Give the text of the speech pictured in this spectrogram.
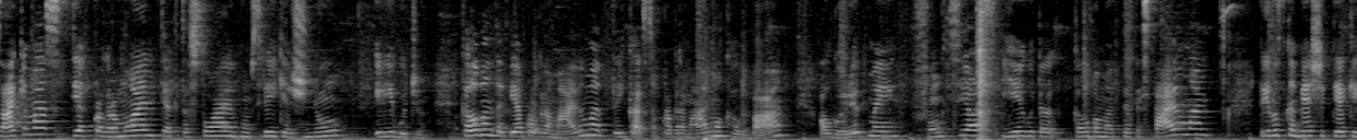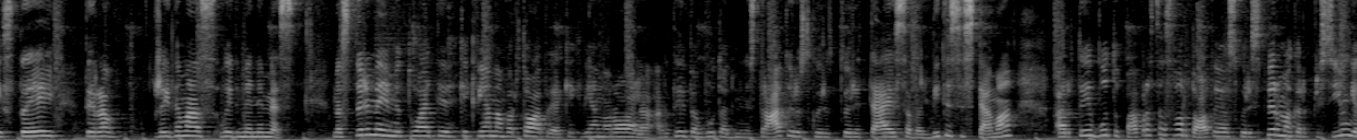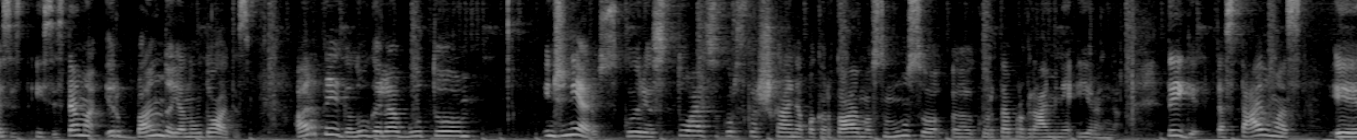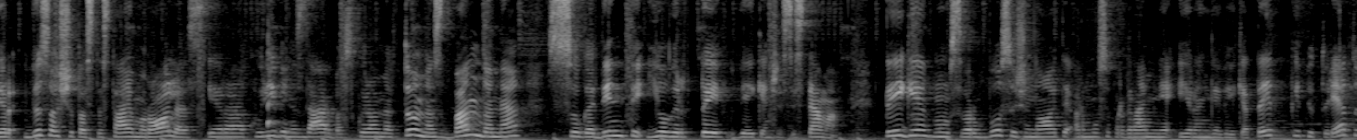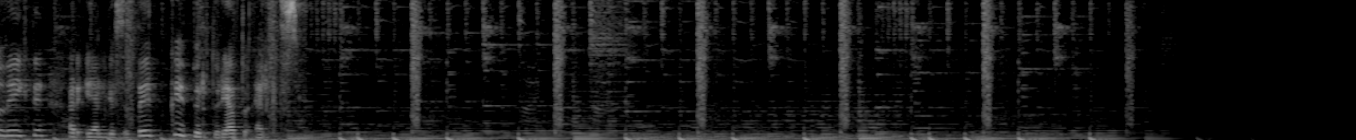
Atsakymas tiek programuojant, tiek testuojant mums reikia žinių ir įgūdžių. Kalbant apie programavimą, tai kas? Programavimo kalba, algoritmai, funkcijos. Jeigu te, kalbam apie testavimą, tai nuskambės šiek tiek keistai, tai yra žaidimas vaidmenimis. Mes turime imituoti kiekvieną vartotoją, kiekvieną rolę. Ar tai būtų administratorius, kuris turi teisę valdyti sistemą, ar tai būtų paprastas vartotojas, kuris pirmą kartą prisijungęs į sistemą ir bando ją naudotis. Ar tai galų gale būtų inžinierius, kuris tuoj sukurs kažką nepakartojamo su mūsų uh, kurta programinė įranga. Taigi, testavimas ir visos šitos testavimo rolės yra kūrybinis darbas, kurio metu mes bandome sugadinti jau ir taip veikiančią sistemą. Taigi mums svarbu sužinoti, ar mūsų programinė įranga veikia taip, kaip ji turėtų veikti, ar elgesi taip, kaip ir turėtų elgtis.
